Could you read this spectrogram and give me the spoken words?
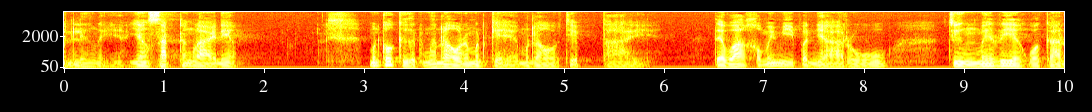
ณเรื่องอะไรอย่างสัตว์ทั้งหลายเนี่ย มันก็เกิดเหมือนเรานะมันแก่เหมือนเราเจ็บตาย แต่ว่าเขาไม่มีปัญญารู้ จึงไม่เรียกว่าการ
